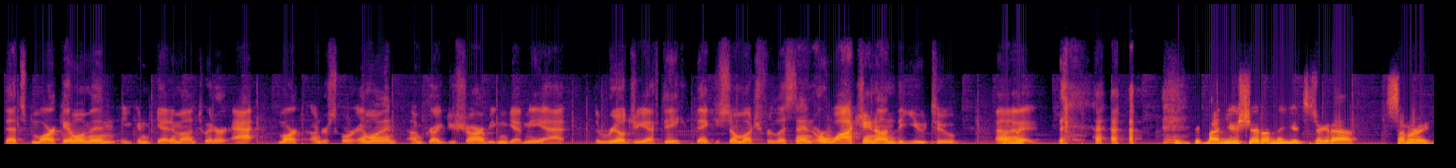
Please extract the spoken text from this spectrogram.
That's Mark Immelman. You can get him on Twitter at Mark underscore Immelman. I'm Greg DuCharme. You can get me at the Real GFD. Thank you so much for listening or watching on the YouTube. Uh, my new shirt on the YouTube. Check it out. Summary.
